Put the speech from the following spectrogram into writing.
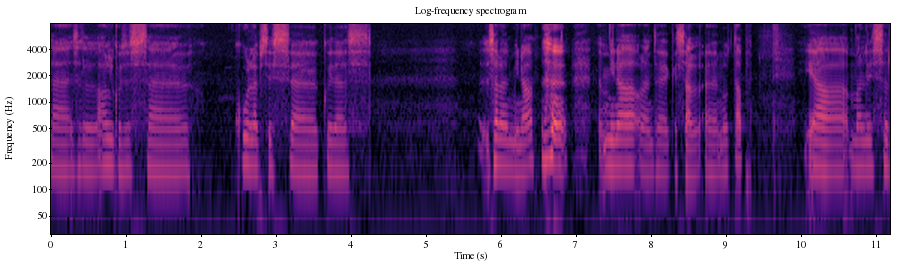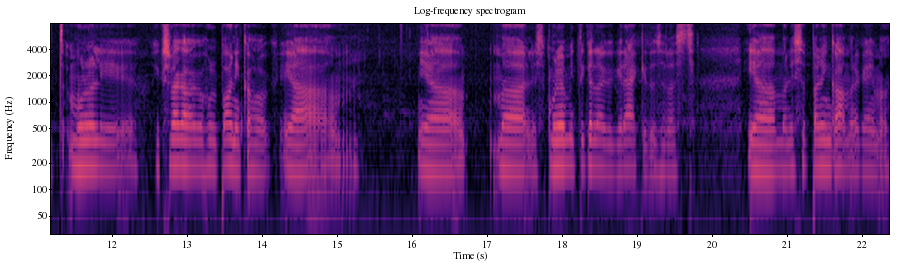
äh, seal alguses kuuleb siis kuidas seal olen mina mina olen see, kes seal nutab ja ma lihtsalt, mul oli üks väga-väga hull paanikahoog ja, ja ma lihtsalt, mul ei olnud mitte kellegagi rääkida sellest. ja ma lihtsalt panin kaamera käima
